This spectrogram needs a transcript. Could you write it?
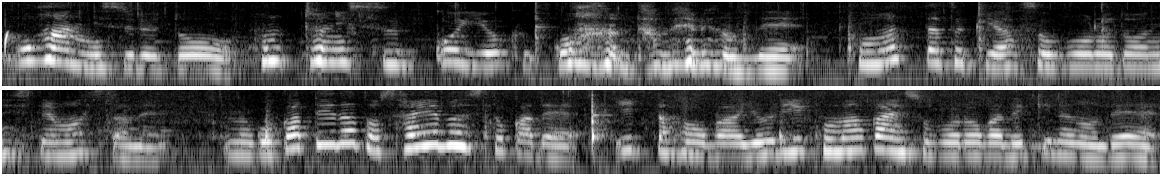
ご飯にすると本当にすっごいよくご飯食べるので困った時はそぼろ丼にしてましたね。ご家庭だと菜箸とかでいった方がより細かいそぼろができるので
